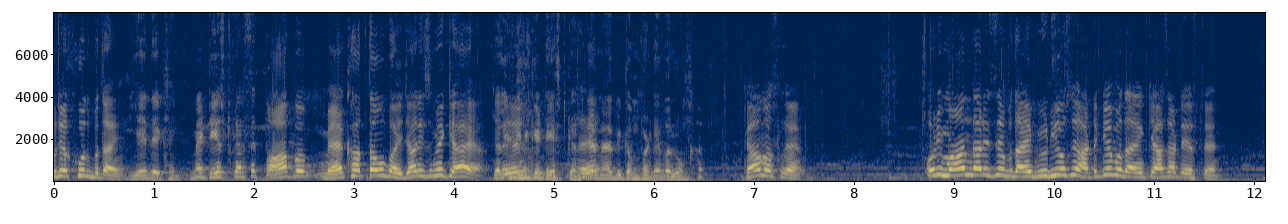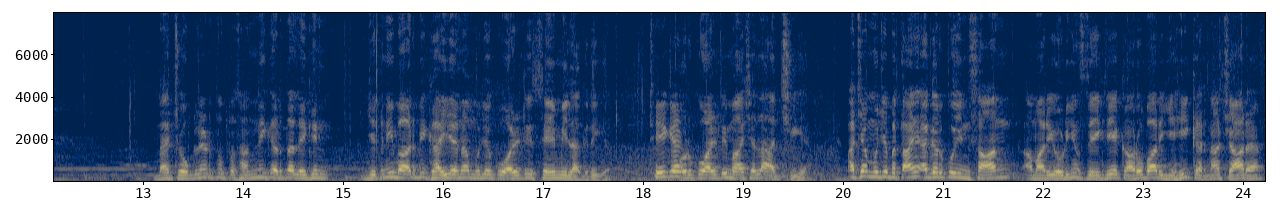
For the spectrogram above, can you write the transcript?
मुझे खुद बताएँ। ये देखेंगे मैं टेस्ट कर सकता हूँ? आप मैं खाता हूँ भाईजान इसमें क्या है? चले मिल के टेस्ट करते हैं मैं भी कंफर्टेबल हूँ। क्या मसला है? और ईमानदारी से बताएँ वीडियो से हट के बताएँ क्या सा टेस्ट है? मैं चॉकलेट तो पसंद नहीं करता लेकिन जितनी बार भी खाई है ना मुझे क्वालिटी सेम ही लग रही है। ठीक है। और क्वालिटी माशाल्लाह अच्छी है। अच्छा मुझे बताएँ अगर कोई इंसान हमारी ऑडियंस देख रही है कारोबार यही करना चाह रहा है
